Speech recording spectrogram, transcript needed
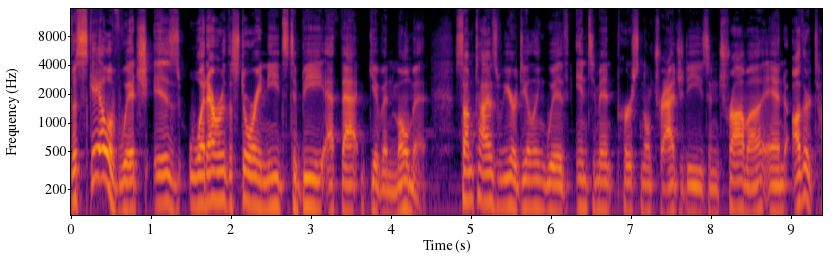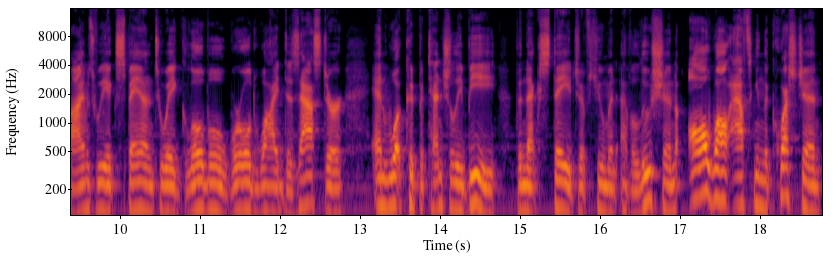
the scale of which is whatever the story needs to be at that given moment. Sometimes we are dealing with intimate personal tragedies and trauma, and other times we expand to a global worldwide disaster and what could potentially be the next stage of human evolution, all while asking the question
